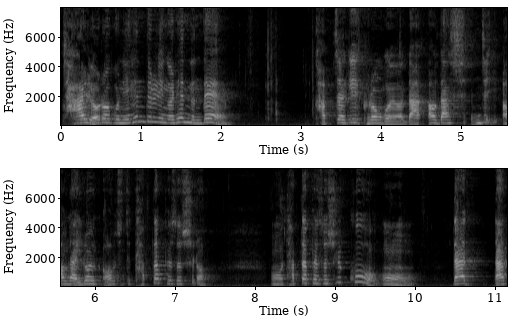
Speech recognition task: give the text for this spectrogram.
잘 여러분이 핸들링을 했는데, 갑자기 그런 거예요. 나, 아, 나, 시, 이제, 아, 나 이런, 어, 진짜 답답해서 싫어. 어, 답답해서 싫고, 어, 나, 나,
